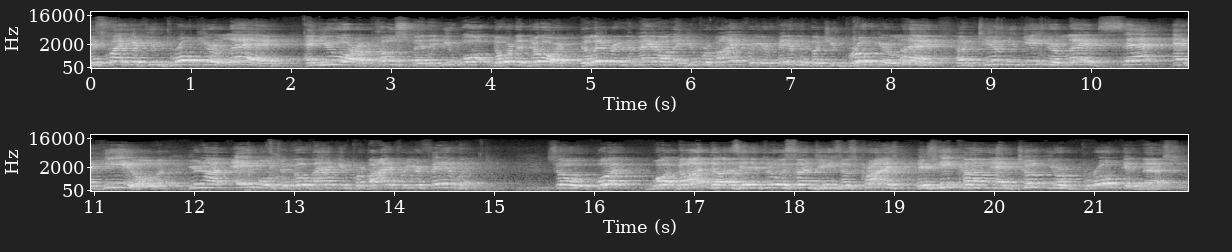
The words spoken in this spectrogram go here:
It's like if you broke your leg and you are a postman and you walk door to door delivering the mail and you provide for your family, but you broke your leg, until you get your leg set and healed, you're not able to go back and provide for your family. So what, what God does in and through His Son Jesus Christ is He come and took your brokenness.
